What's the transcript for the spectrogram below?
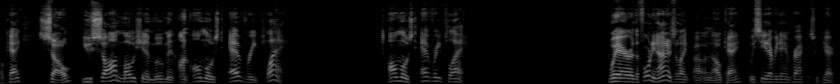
Okay. So you saw motion and movement on almost every play. Almost every play. Where the 49ers are like, oh, okay, we see it every day in practice. Who cares?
